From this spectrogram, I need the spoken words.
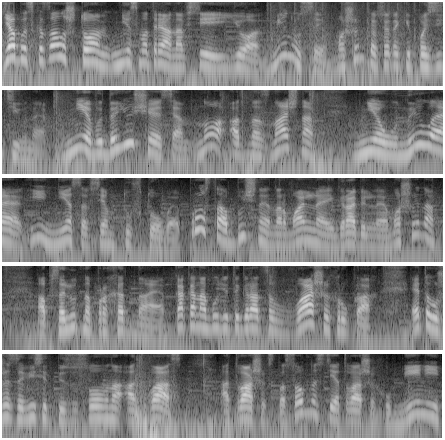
я бы сказал, что, несмотря на все ее минусы, машинка все-таки позитивная. Не выдающаяся, но однозначно не унылая и не совсем туфтовая. Просто обычная нормальная играбельная машина, абсолютно проходная. Как она будет играться в ваших руках, это уже зависит безусловно от вас, от ваших способностей, от ваших умений,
